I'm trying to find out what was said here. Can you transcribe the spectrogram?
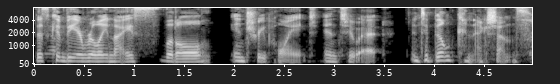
this can be a really nice little entry point into it. And to build connections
